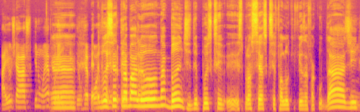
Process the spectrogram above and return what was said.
Aí eu já acho que não é por aí, É, entendeu? O É, repórter tá Você perguntar. trabalhou na Band, depois que você, esse processo que você falou que fez a faculdade, Sim.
